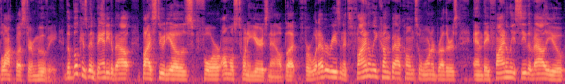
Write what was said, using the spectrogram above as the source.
blockbuster movie. The book has been bandied about by studios for almost 20 years now, but for whatever reason, it's finally come back home to Warner Brothers and they finally see the value,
